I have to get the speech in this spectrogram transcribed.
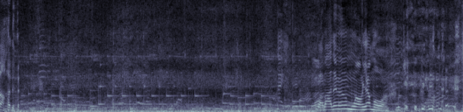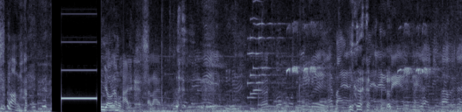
รอด้ว หัวบานได้ไหมว่ามองย่าโมเมื่อกี้ยอมที่หมเราดผ่านอันตรายมาให้ไปอะไรแหมไม่ได้กินข้าวไม่ได้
